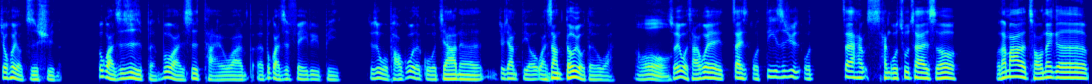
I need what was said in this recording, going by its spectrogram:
就会有资讯了。不管是日本，不管是台湾，呃，不管是菲律宾。就是我跑过的国家呢，就这样丢，晚上都有得玩哦，所以我才会在我第一次去我在韩韩国出差的时候，我他妈的从那个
